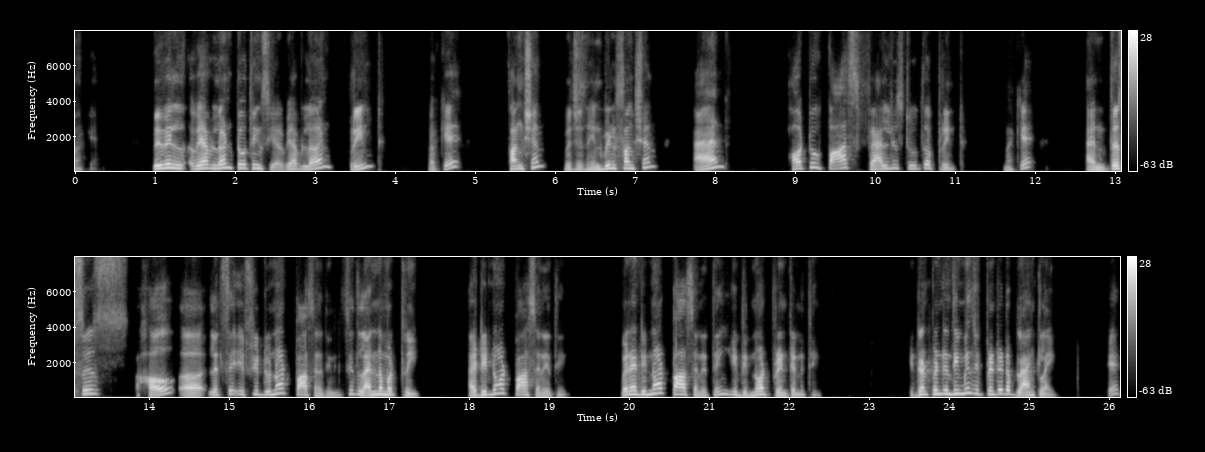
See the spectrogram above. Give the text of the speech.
okay. We will, we have learned two things here. We have learned print, okay, function, which is inbuilt function, and how to pass values to the print, okay? And this is how, uh, let's say if you do not pass anything, see the line number three, I did not pass anything. When I did not pass anything, it did not print anything. It didn't print anything means it printed a blank line. Okay.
